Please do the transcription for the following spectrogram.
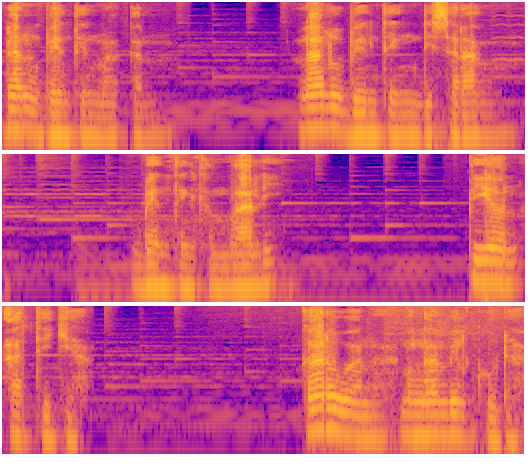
dan benteng makan. Lalu benteng diserang. Benteng kembali Pion A3 Caruana mengambil kuda.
